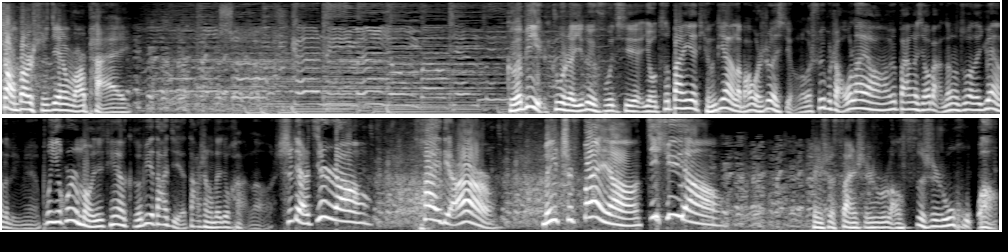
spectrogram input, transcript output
上班时间玩牌。隔壁住着一对夫妻，有次半夜停电了，把我热醒了，我睡不着了呀，就搬个小板凳坐在院子里面。不一会儿嘛，我就听见隔壁大姐大声的就喊了：“使点劲儿啊，快点儿，没吃饭呀，继续呀！”真是三十如狼，四十如虎啊！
